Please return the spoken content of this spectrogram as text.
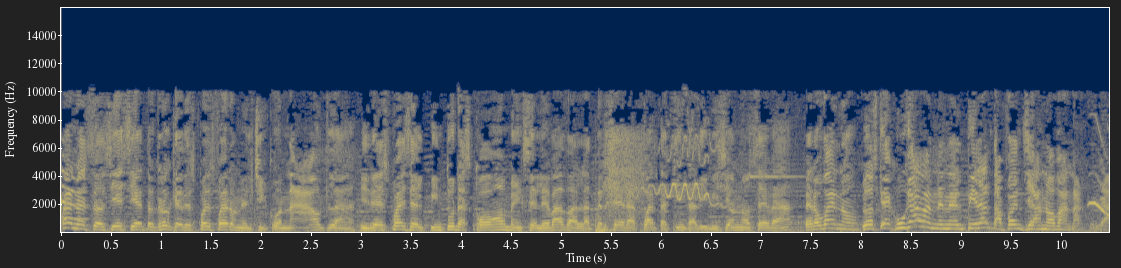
Bueno, eso sí es cierto. Creo que después fueron el Chiconautla. Y después el Pinturas Comex elevado a la tercera, cuarta, quinta división, no sé, ¿va? Pero bueno, los que jugaban en el Pirata Fuentes ya no van a jugar.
